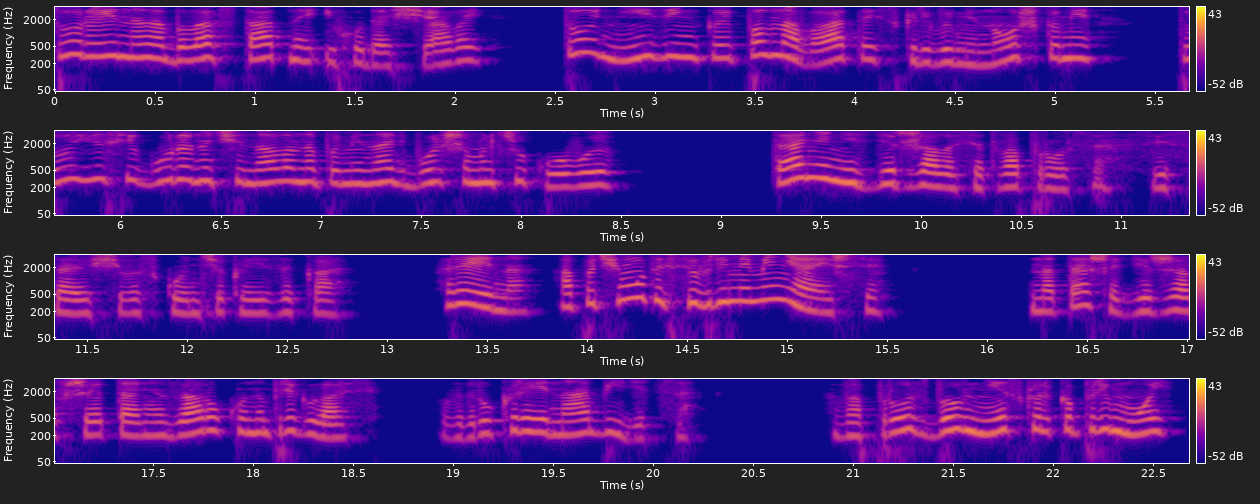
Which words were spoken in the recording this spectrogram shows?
То Рейна была статной и худощавой, то низенькой, полноватой, с кривыми ножками, то ее фигура начинала напоминать больше мальчуковую. Таня не сдержалась от вопроса, свисающего с кончика языка. «Рейна, а почему ты все время меняешься?» Наташа, державшая Таню за руку, напряглась. Вдруг Рейна обидится. Вопрос был несколько прямой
